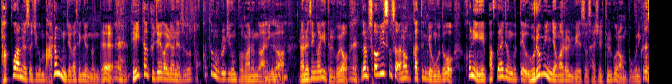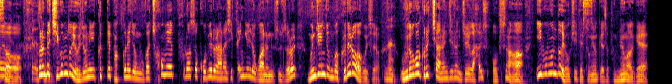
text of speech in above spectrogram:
바꿔 하면서 지금 많은 문제가 생겼는데 네. 데이터 규제 관련해서도 똑같은 우를 지금 범하는 거 아닌가라는 생각이 들고요. 네. 그다음 서비스 산업 같은 경우도 흔히 박근혜 정부 때 의료 민 영화를 위해서 사실 들고 나온 부분이 그렇습니다. 커요. 그렇습니다. 그런데 지금도 여전히 그때 박근혜 정부가 처음에 풀어서 고비를 하나씩 땡기려고 하는 순서를 문재인 정부가 그대로 하고 있어요. 네. 의도가 그렇지 않은지는 저희가 할 수 없으나 이 부분도 역시 대통령께서 분명하게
